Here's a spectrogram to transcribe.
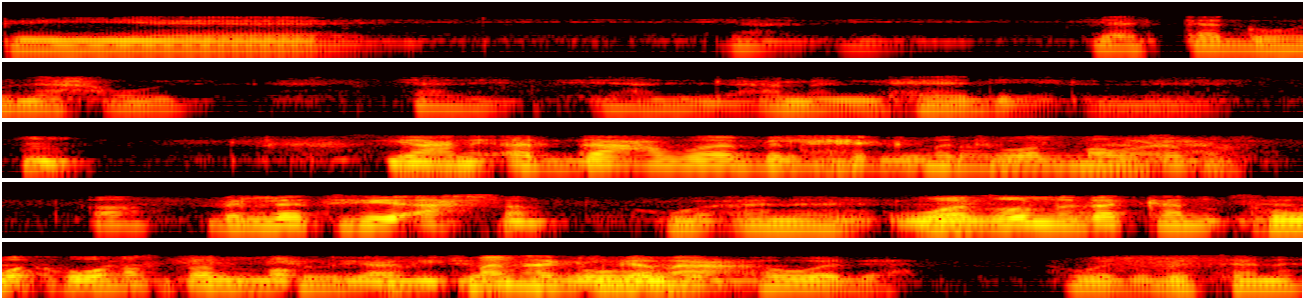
بي يعني يتجهوا نحو يعني يعني العمل الهادئ. يعني الدعوة بالحكمة والموعظة. آه بالتي هي أحسن. وأنا وأظن ده كان هو هو أصلا يعني منهج الجماعة. هو ده هو ده. بس أنا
